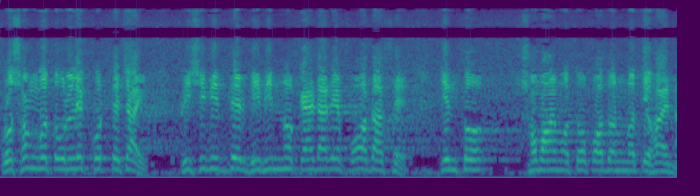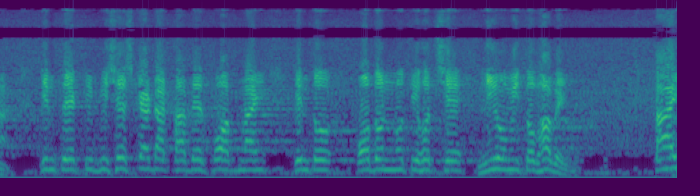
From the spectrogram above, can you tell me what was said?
প্রসঙ্গত উল্লেখ করতে চাই, কৃষিবিদদের বিভিন্ন ক্যাডারে পদ আছে, কিন্তু সময় মতো পদোন্নতি হয় না। কিন্তু একটি বিশেষ ক্যাডার তাদের পদ নাই, কিন্তু পদোন্নতি হচ্ছে নিয়মিতভাবেই। তাই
